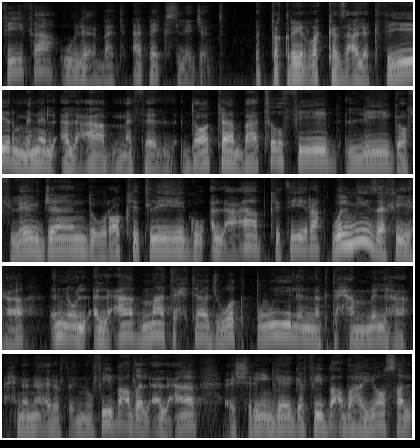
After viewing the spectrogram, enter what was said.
فيفا ولعبة Apex Legend. التقرير ركز على كثير من الألعاب مثل Dota Battlefield League of Legend و Rocket League وألعاب كثيرة. والميزة فيها إنه الألعاب ما تحتاج وقت طويل إنك تحملها. إحنا نعرف إنه في بعض الألعاب 20 جيجا في بعضها يوصل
